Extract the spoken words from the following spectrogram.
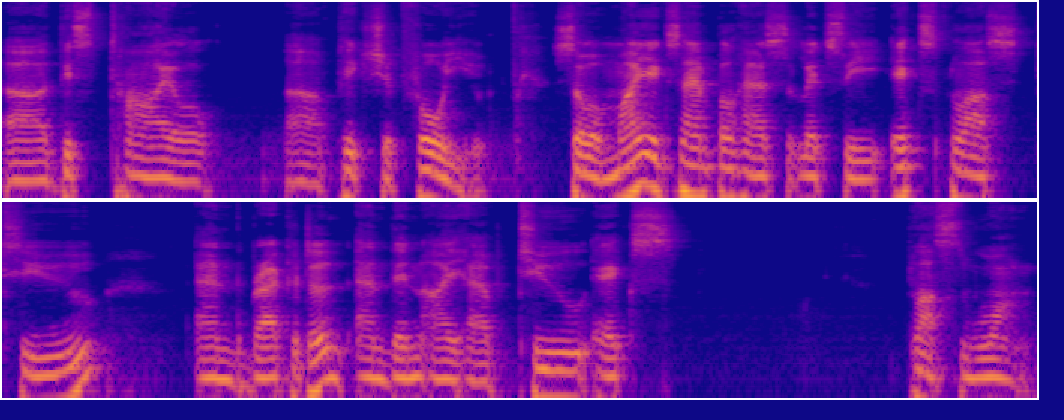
uh, this tile uh, picture for you. So my example has, let's see, x plus 2 and bracketed, and then I have 2x plus 1.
